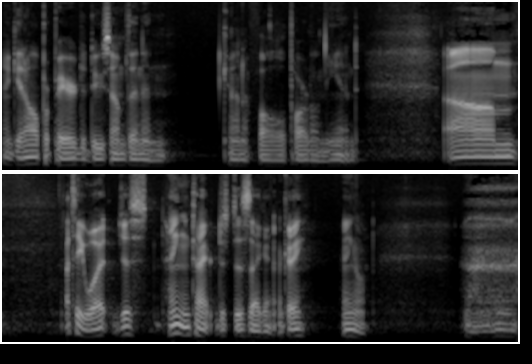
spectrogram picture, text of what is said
I get all prepared to do something and kind of fall apart on the end. Um, I tell you what, just hang tight just a second, okay? Hang on. All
